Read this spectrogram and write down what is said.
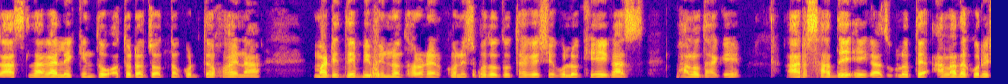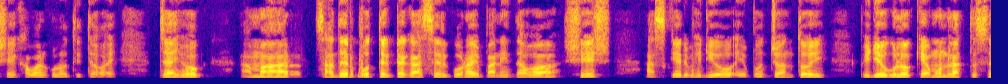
গাছ লাগালে কিন্তু অতটা যত্ন করতে হয় না। মাটিতে বিভিন্ন ধরনের খনিজ পদার্থ থাকে, সেগুলো খেয়ে গাছ ভালো থাকে। আর ছাদে এই গাছগুলোতে আলাদা করে সেই খাবারগুলো দিতে হয়। যাই হোক, আমার ছাদের প্রত্যেকটা গাছের গোড়ায় পানি দেওয়া শেষ। আজকের ভিডিও এ পর্যন্তই। ভিডিওগুলো কেমন লাগতেছে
